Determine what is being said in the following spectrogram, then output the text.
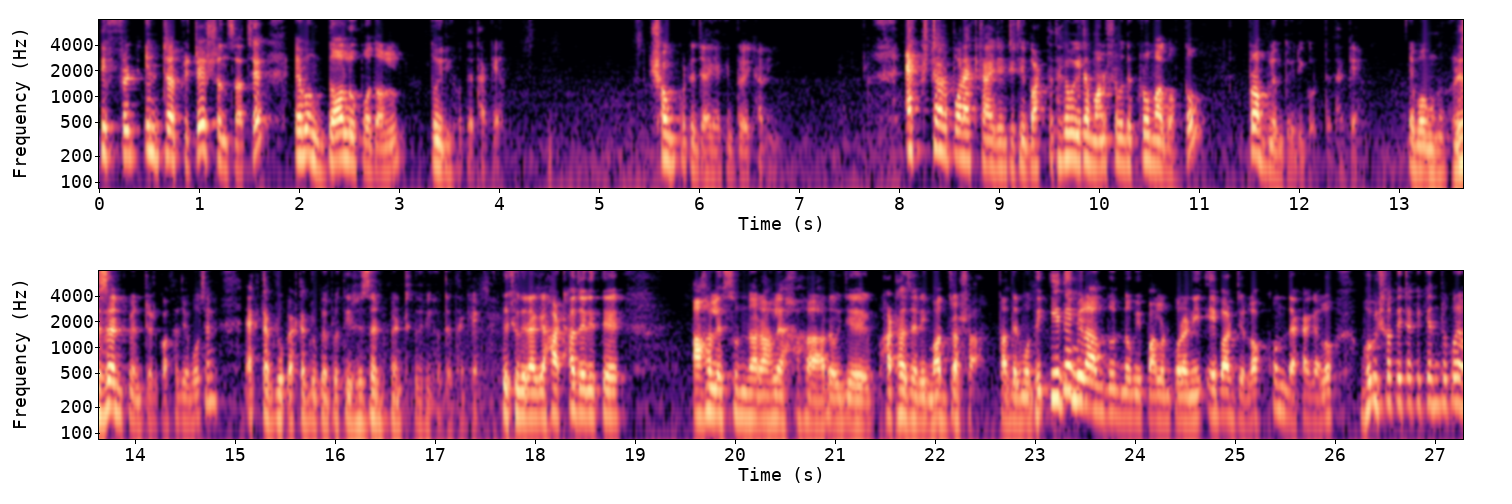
ডিফারেন্ট ইন্টারপ্রিটেশনস আছে এবং দল উপদল তৈরি হতে থাকে। সংকটের জায়গা কিন্তু এখানেই। একটার পর একটা আইডেন্টিটি বাড়তে থাকে এবং এটা মানুষের মধ্যে ক্রমাগত প্রবলেম তৈরি করতে থাকে। এবং রিজেন্টমেন্টের কথা যে বলছেন, একটা গ্রুপ একটা গ্রুপের প্রতি রিজেন্টমেন্ট তৈরি হতে থাকে। কিছুদিন আগে হাটহাজারিতে আহলে সুন্নার আহলে আর ওই যে হাটহাজারি মাদ্রাসা, তাদের মধ্যে ঈদে মিলাদুন নবী পালন করা নিয়ে এবার যে লক্ষণ দেখা গেল, ভবিষ্যতে এটাকে কেন্দ্র করে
